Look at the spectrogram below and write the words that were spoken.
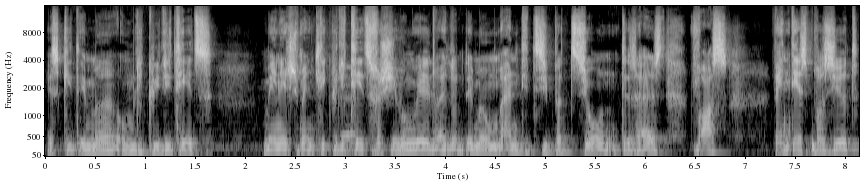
es geht immer um Liquiditätsmanagement, Liquiditätsverschiebung weltweit und immer um Antizipation. Das heißt, was, wenn das passiert,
